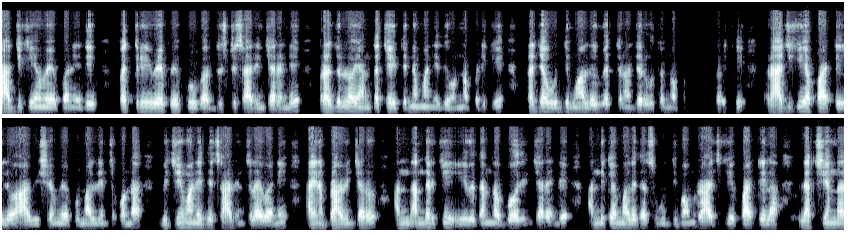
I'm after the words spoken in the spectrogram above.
రాజకీయం వైపు అనేది ప్రక్రియ వైపు ఎక్కువగా దృష్టి సారించారండి. ప్రజల్లో ఎంత చైతన్యం అనేది ఉన్నప్పటికీ ప్రజా ఉద్యమాలు ఉవ్వెత్తున జరుగుతున్నప్పటికీ రాజకీయ పార్టీలు ఆ విషయం వైపు మళ్ళించకుండా విజయం అనేది సాధించలేవని ఆయన భావించారు. అందరికీ ఈ విధంగా బోధించారండి. అందుకే మలిదశ ఉద్యమం రాజకీయ పార్టీల లక్ష్యంగా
